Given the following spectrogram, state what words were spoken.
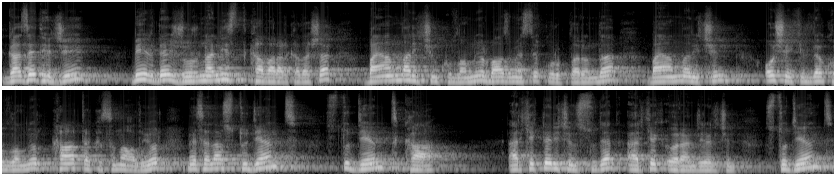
gazeteci, bir de jurnalist var arkadaşlar. Bayanlar için kullanılıyor. Bazı meslek gruplarında bayanlar için o şekilde kullanılıyor. K takısını alıyor. Mesela student, studentka. Erkekler için student, erkek öğrenciler için student,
